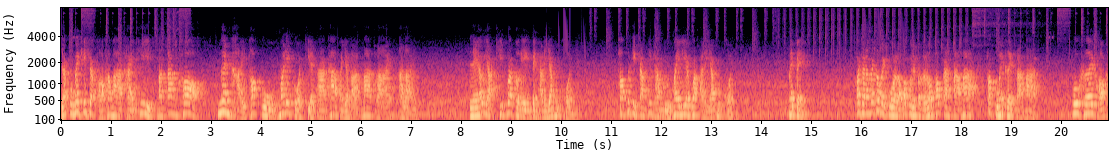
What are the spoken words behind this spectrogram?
และกูไม่คิดจะขอขมาใครที่มาตั้งข้อเงื่อนไขเพราะกูไม่ได้โกรธเกลียดอาฆาตพยาบาทมาดร้ายอะไร แล้วอย่าคิดว่าตัวเองเป็นอริยบุคคล เพราะพฤติกรรมที่ทำอยู่ไม่เรียกว่าอริยบุคคล ไม่เป็น เพราะฉะนั้นไม่ต้องไปกลัวหรอกว่ากูจะตกนรกเพราะการปามาเพราะกูไม่เคยปามากูเคยขอข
